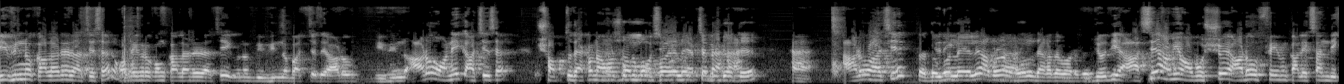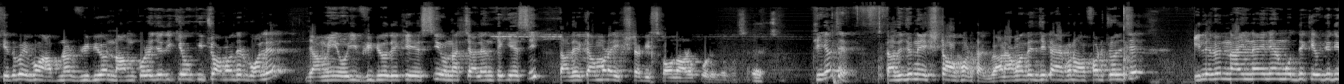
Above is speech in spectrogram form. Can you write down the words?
বিভিন্ন কালারের আছে স্যার অনেক রকম কালারের আছে। এগুলো বিভিন্ন বাচ্চাদের আরও বিভিন্ন আরও অনেক আছে স্যার সব তো দেখানো আমার সম্ভব হয় না একটা। ভিডিওতে। হ্যাঁ, হ্যাঁ আরও আছে। দোকানে এলে আপনারা। দেখাতে পারবেন যদি আসে আমি অবশ্যই আরও ফ্রেম কালেকশন দেখিয়ে দেবো এবং আপনার ভিডিওর নাম করে যদি কেউ কিছু আমাদের বলে যে আমি ওই ভিডিও দেখে এসেছি ওনার চ্যানেল থেকে এসেছি তাদেরকে আমরা এক্সট্রা ডিসকাউন্ট আরও করে দেবো আচ্ছা। ঠিক আছে? তাদের জন্য এক্সট্রা অফার থাকবে। আর আমাদের যেটা এখন অফার চলছে ইলেভেন নাইন নাইন এর মধ্যে কেউ যদি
